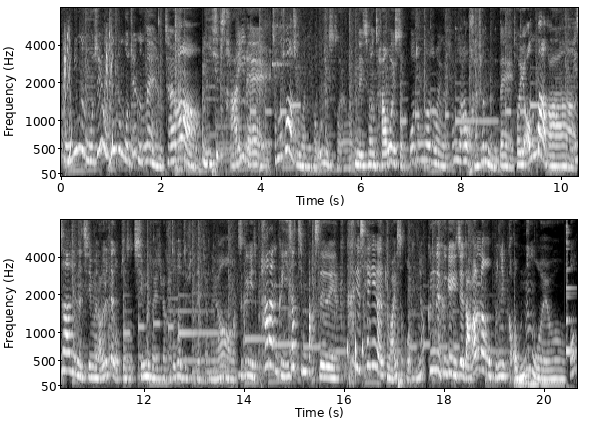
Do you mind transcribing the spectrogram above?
어디 있는 거지? 어디 있는 거지? 했는데 제가 24일에 청소 아주머니가 오셨어요 근데 전 자고 있었고 청소 아주머니가 청소하고 가셨는데 저희 엄마가 이사하시는 짐을 놔둘 데가 없어서 짐을 저희 집에 가져다 주셨다 했잖아요 그래서 그게 이제 파란 그 이삿짐 박스에 이렇게 크게 세 개가 이렇게 와 있었거든요 근데 그게 이제 나가려고 보니까 없는 거예요 어?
